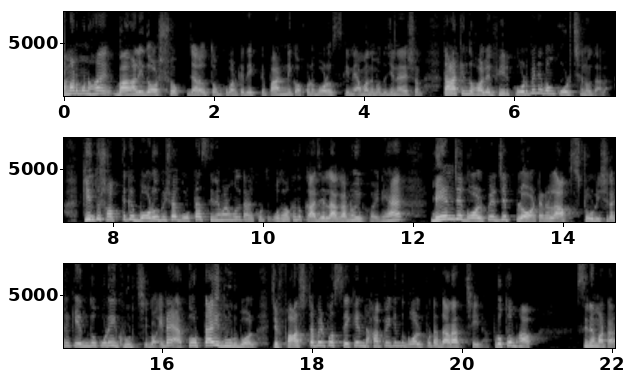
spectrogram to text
আমার মনে হয় বাঙালি দর্শক যারা উত্তম কুমারকে দেখতে পাননি কখনো বড় স্ক্রিনে আমাদের মতো জেনারেশন তারা কিন্তু হলে ভিড় করবেন এবং করছেনও তারা। কিন্তু সব থেকে বড় বিষয় গোটা সিনেমার মধ্যে তাকে কোথাও কিন্তু কাজে লাগানোই হয়নি। হ্যাঁ মেন যে গল্পের যে প্লট একটা লাভ স্টোরি সেটাকে কেন্দ্র করেই ঘুরছে এবং এটা এতটাই দুর্বল যে ফার্স্ট হাফের পর সেকেন্ড হাফে কিন্তু গল্পটা দাঁড়াচ্ছেই না। প্রথম হাফ সিনেমাটার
